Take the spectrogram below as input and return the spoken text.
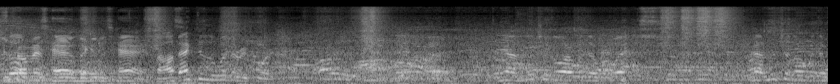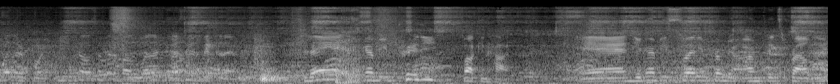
should comb his hair. Look at his hair. It's awesome. Back to the weather report. We have Luchador with the weather. We have Luchador with the weather report. Can you tell us something about the weather? How's it gonna be today? Today it's gonna be pretty fucking hot. And you're gonna be sweating from your armpits probably.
